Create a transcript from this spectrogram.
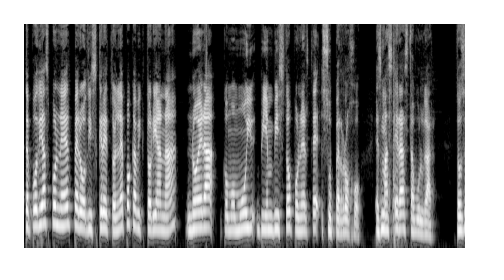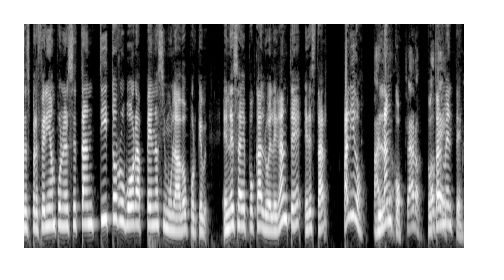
te podías poner, pero discreto. En la época victoriana no era como muy bien visto ponerte súper rojo. Es más, era hasta vulgar. Entonces preferían ponerse tantito rubor apenas simulado porque en esa época lo elegante era estar pálido, Pálido, blanco. Claro. Totalmente.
